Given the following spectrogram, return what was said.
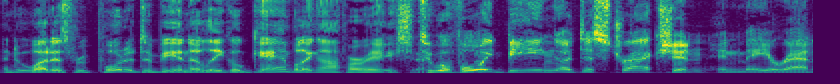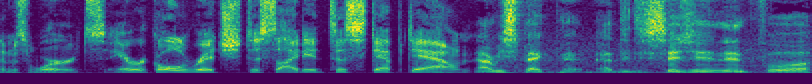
into what is reported to be an illegal gambling operation. To avoid being a distraction, in Mayor Adams' words, Eric Ulrich decided to step down. I respect that, uh, the decision, and for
